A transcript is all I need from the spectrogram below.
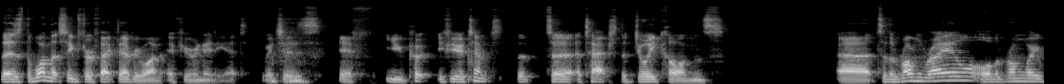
there's the one that seems to affect everyone if you're an idiot, which is if you put if you attempt the, to attach the Joy Cons uh, to the wrong rail or the wrong way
